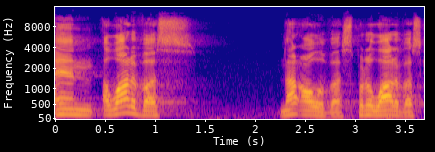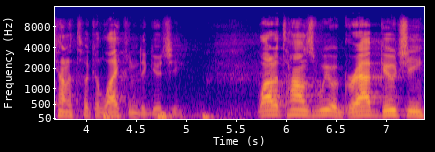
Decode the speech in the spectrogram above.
And a lot of us, not all of us, but a lot of us kind of took a liking to Gucci. A lot of times we would grab Gucci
